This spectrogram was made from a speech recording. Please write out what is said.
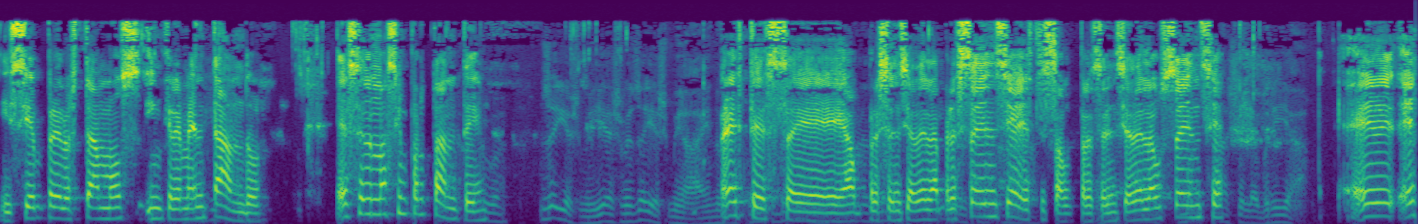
y siempre lo estamos incrementando. Es el más importante. Este es eh, presencia de la presencia, este es presencia de la ausencia. Eh,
